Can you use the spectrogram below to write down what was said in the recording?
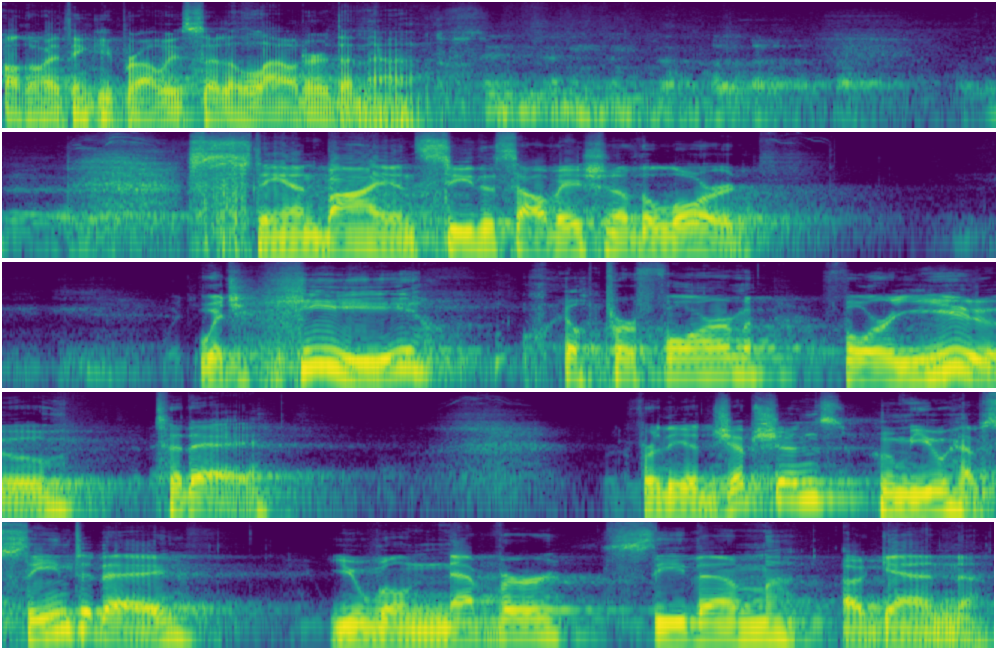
Although I think he probably said it louder than that. Stand by and see the salvation of the Lord, which he will perform for you today. For the Egyptians whom you have seen today, you will never see them again.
